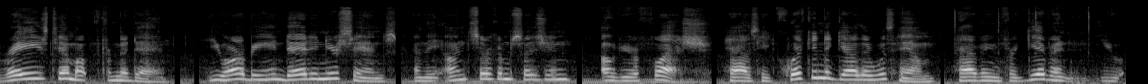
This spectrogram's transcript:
raised him up from the dead. You are being dead in your sins and the uncircumcision of your flesh, has he quickened together with him, having forgiven you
